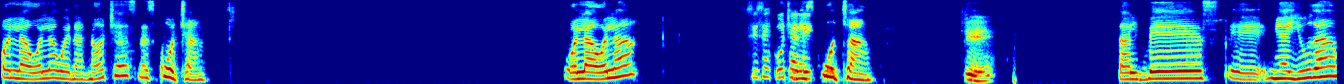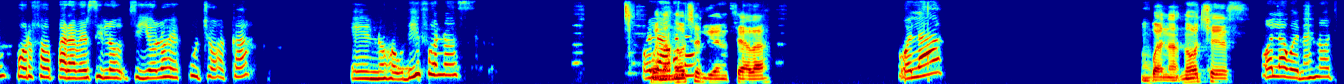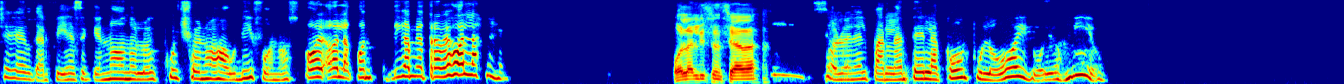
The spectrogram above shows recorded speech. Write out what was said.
Hola, hola, buenas noches. ¿Me escuchan? Hola, hola. Sí se escucha, ¿Me Liz. escuchan? Sí, Tal vez eh, me ayudan, porfa, para ver si, lo, si yo los escucho acá en los audífonos. Hola, Buenas hola. noches, licenciada. Hola, Buenas noches. hola, buenas noches, Edgar. Fíjese que no, no lo escucho en los audífonos. Hola, hola, con- dígame otra vez, hola. Hola, licenciada. Solo en el parlante de la compu lo oigo, Dios mío.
